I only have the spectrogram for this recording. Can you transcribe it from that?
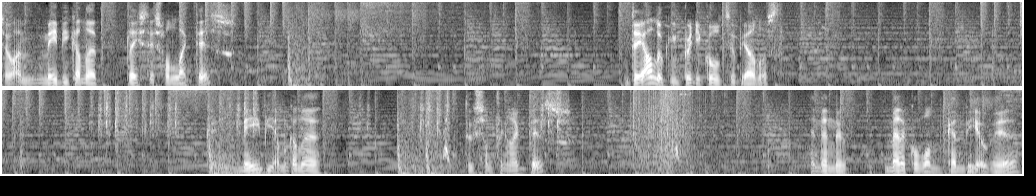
So I'm maybe gonna place this one like this. They are looking pretty cool to be honest. Okay, maybe I'm gonna do something like this. And then the medical one can be over here.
